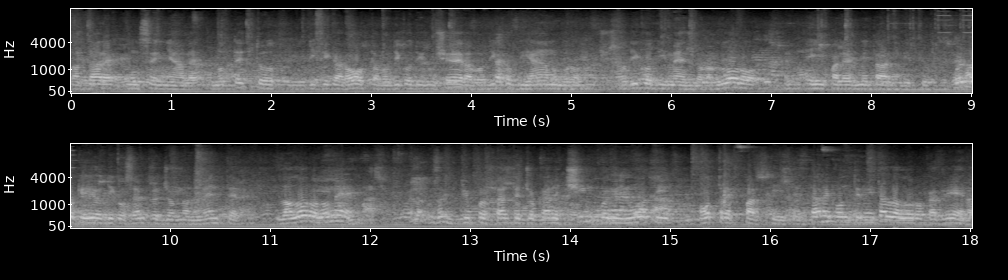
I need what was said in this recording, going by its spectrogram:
a dare un segnale. L'ho detto di Ficarotta, lo dico di Lucera, lo dico di Ambro, lo dico di Mendola, loro e i palermitani di più. Quello che io dico sempre giornalmente, la loro non è la cosa più importante è giocare 5 minuti o 3 partite, dare continuità alla loro carriera.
